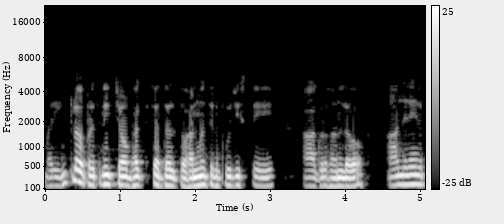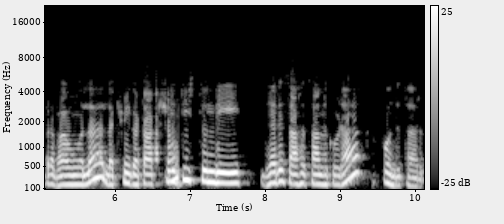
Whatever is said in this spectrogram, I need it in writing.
మరి ఇంట్లో ప్రతినిత్యం భక్తి శ్రద్ధలతో హనుమంతుని పూజిస్తే ఆ గృహంలో ఆంజనేయుని ప్రభావం వల్ల లక్ష్మీ కటాక్షం ఇస్తుంది ధైర్య సాహసాలను కూడా పొందుతారు.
